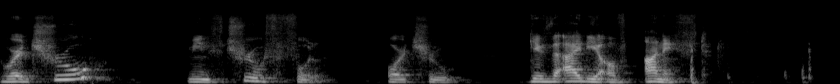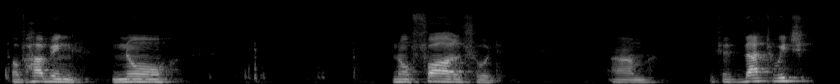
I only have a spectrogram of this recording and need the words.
The word true means truthful or true. Gives the idea of honest, of having no no falsehood. Um, it says that which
